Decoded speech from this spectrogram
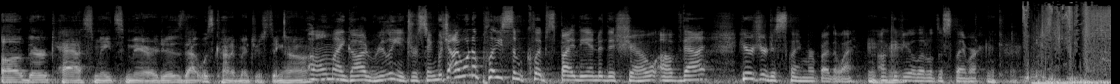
other castmates' marriages. That was kind of interesting, huh? Oh my God, really interesting. Which I want to play some clips by the end of this show of that. Here's your disclaimer, by the way. I'll Mm-hmm. give you a little disclaimer. Okay.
